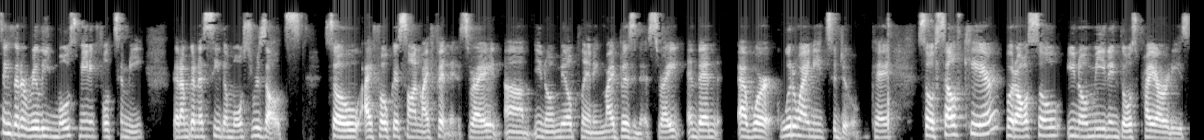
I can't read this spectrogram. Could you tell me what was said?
things that are really most meaningful to me that I'm going to see the most results. So I focus on my fitness, right? Um, you know, meal planning, my business, right? And then at work, what do I need to do? Okay. So self care, but also, you know, meeting those priorities.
